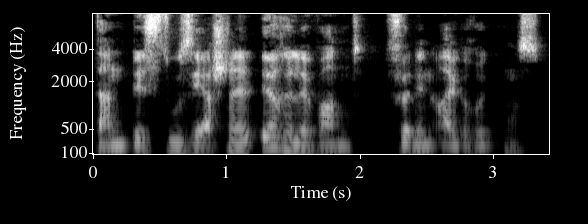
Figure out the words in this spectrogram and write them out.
dann bist du sehr schnell irrelevant für den Algorithmus.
